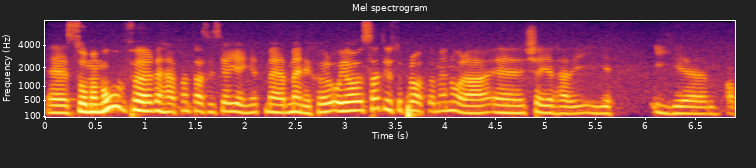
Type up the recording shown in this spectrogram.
eh, Soma Move för det här fantastiska gänget med människor. Och jag satt just och pratade med några eh, tjejer här i, i eh, ja,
